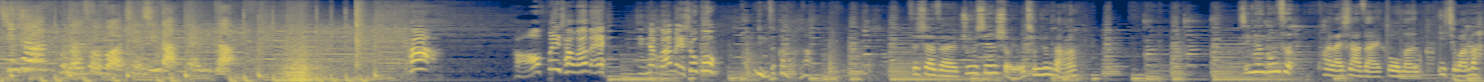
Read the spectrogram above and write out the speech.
青春不能错过全新的每一刻。咔，好，非常完美，今天完美收工。你们在干嘛呢？下载《诛仙》手游青春版啊。今天公测，快来下载和我们一起玩吧。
